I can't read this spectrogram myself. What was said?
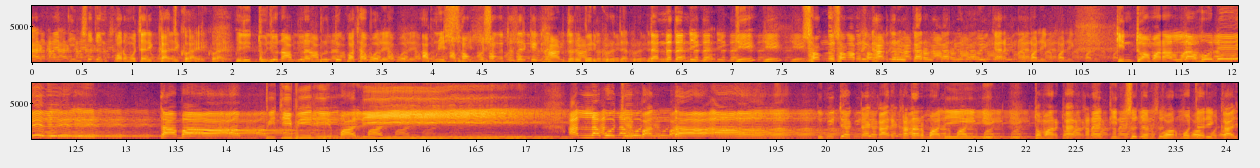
কারখানায় তিনশো জন কর্মচারী কাজ করে। যদি দুজন আপনার বিরুদ্ধে কথা বলে আপনি সঙ্গে সঙ্গে তাদেরকে ঘাট ধরে বের করে দেন। দেন না দেননি জি সঙ্গে সঙ্গে আপনি ঘাট ধরে কারণ কারণ ওই কারখানা মালিক কিন্তু আমার আল্লাহ হলে তামাম পৃথিবীর মালিক। আল্লাহ বলছে, বান্দা, তুমি তো একটা কারখানার মালিক। তোমার কারখানায় তিনশো জন কর্মচারী কাজ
